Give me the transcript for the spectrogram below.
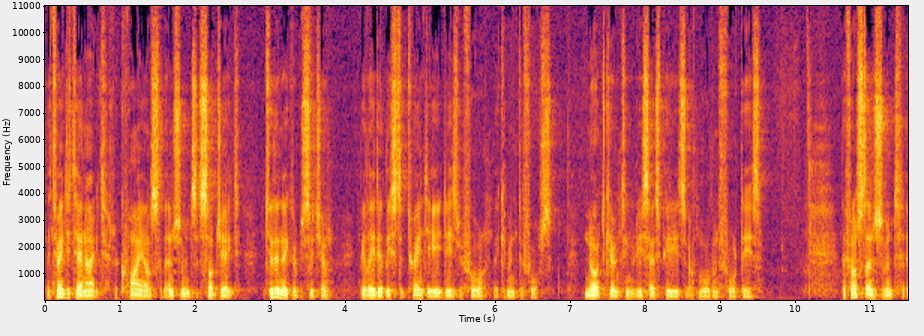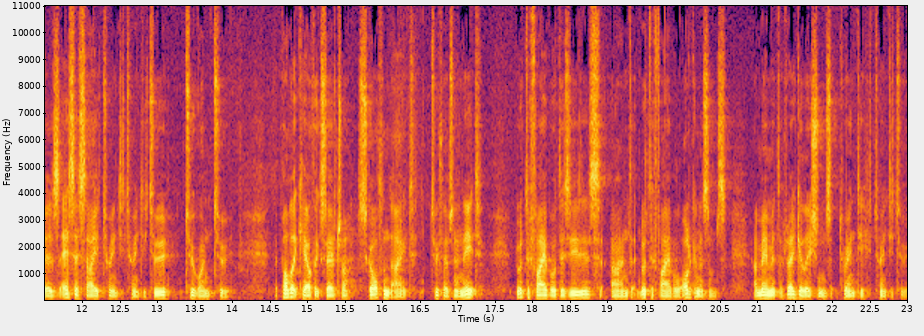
The 2010 Act requires that instruments subject to the negative procedure be laid at least 28 days before they come into force, not counting recess periods of more than four days. The first instrument is SSI 2022-212, the Public Health etc. Scotland Act 2008, Notifiable Diseases and Notifiable Organisms, Amendment Regulations 2022.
